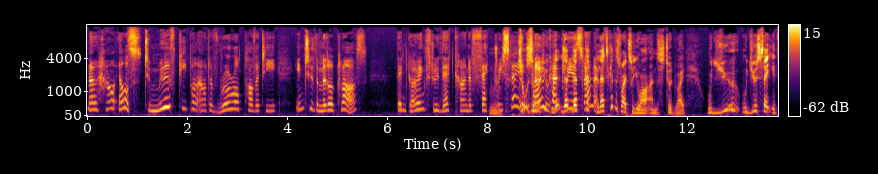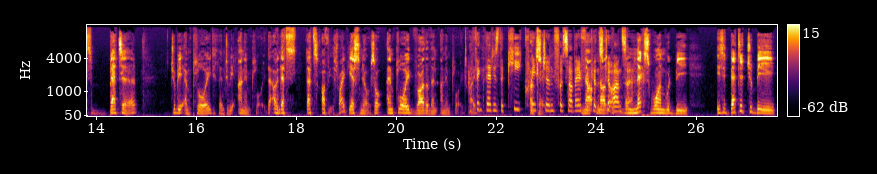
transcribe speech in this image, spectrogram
know how else to move people out of rural poverty into the middle class than going through that kind of factory mm. stage. So, so no you, country let, us has done get, it. Let's get this right so you are understood, right? Would you would you say it's better to be employed than to be unemployed? I mean, that's that's obvious, right? Yes, no. So employed rather than unemployed, right? I think that is the key question for South now, Africans now to the, answer. The next one would be: Is it better to be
